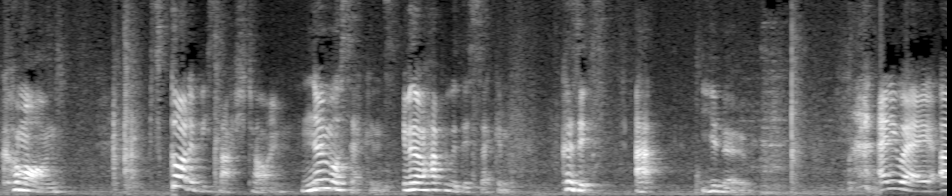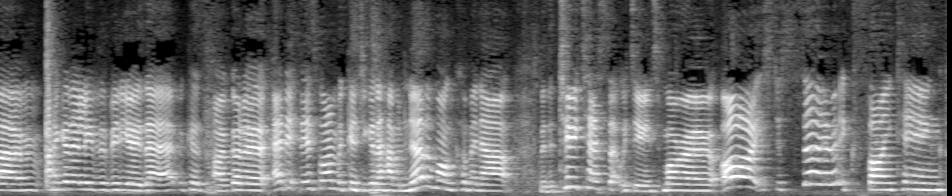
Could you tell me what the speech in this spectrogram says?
come on, it's gotta be sash time. No more seconds, even though I'm happy with this second, because it's at, you know. Anyway, um, I'm going to leave the video there because I've got to edit this one because you're going to have another one coming out with the two tests that we're doing tomorrow. Oh, it's just exciting.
